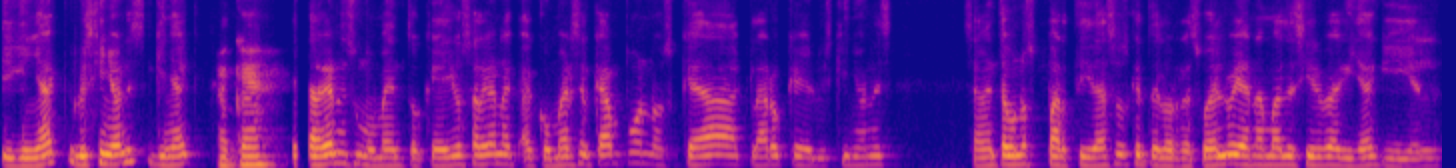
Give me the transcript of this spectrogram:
y Guiñac, Luis Quiñones y Guiñac, que salgan en su momento, que ellos salgan a, a comerse el campo. Nos queda claro que Luis Quiñones se aventa unos partidazos que te lo resuelve, ya nada más le sirve a Guiñac y él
